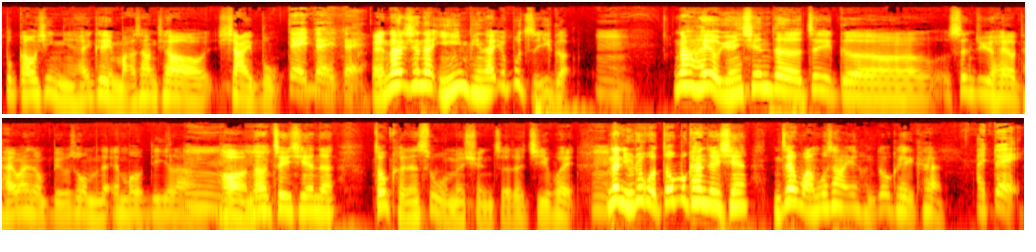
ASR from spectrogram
不高兴，你还可以马上跳下一步。对对对。哎，那现在影音平台又不止一个。嗯。那还有原先的这个，甚至于还有台湾的，比如说我们的 MOD 啦，嗯、哦，那这些呢，都可能是我们选择的机会。嗯、那你如果都不看这些，你在网络上也很多可以看。哎，对。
